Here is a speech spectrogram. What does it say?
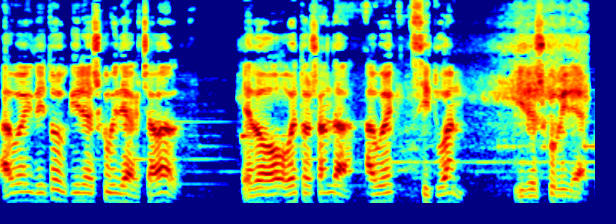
Hauek ditu gire eskubideak, txabal. Edo, hobeto esan da, hauek zituan gire eskubideak.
